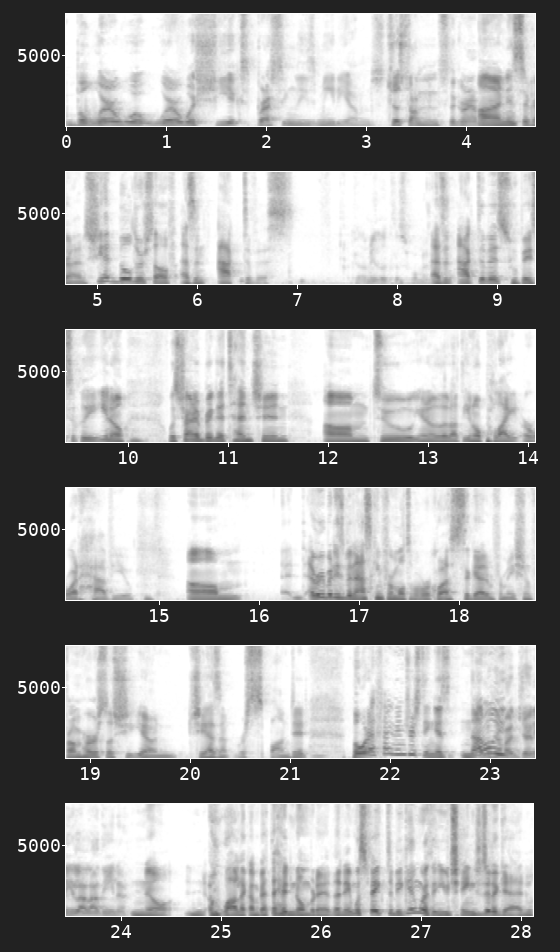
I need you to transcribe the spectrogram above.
but where wa- where was she expressing these mediums? Just on Instagram? on Instagram. She had billed herself as an activist, Okay, let me look this woman. up. as an activist who basically, you know, was trying to bring attention um, to you know the Latino plight or what have you. Um, everybody's been asking for multiple requests to get information from her, so she, you know, she hasn't responded. But what I find interesting is not I'm only about Jenny La Latina. no, no wow, like I'm bet the nombre. The name was fake to begin with, and you changed it again.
